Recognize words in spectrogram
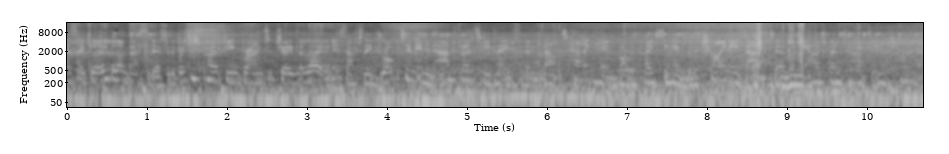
as a global ambassador for the British perfume brand Joe Malone. It's after they dropped him in an advert he'd made for them without telling him by replacing him with a Chinese actor when the ad went out in China.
